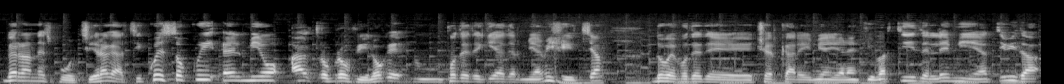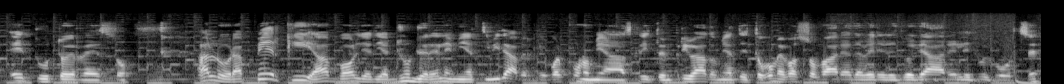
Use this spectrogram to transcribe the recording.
verranno espulsi. Ragazzi questo qui è il mio altro profilo che mh, mm, potete chiedermi amicizia dove potete cercare i miei elenchi partite le mie attività e tutto il resto. Allora per chi ha voglia di aggiungere le mie attività perché qualcuno mi ha scritto in privato mi ha detto come posso fare ad avere le tue gare le tue corse?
